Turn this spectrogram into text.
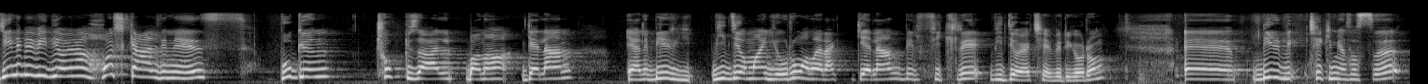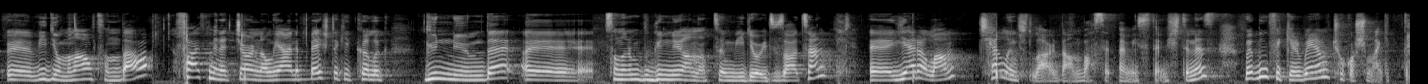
Yeni bir videoya hoş geldiniz. Bugün çok güzel bana gelen yani bir videoma yorum olarak gelen bir fikri videoya çeviriyorum. Ee, bir çekim yasası e, videomun altında 5 minute journal yani 5 dakikalık günlüğümde e, sanırım bu günlüğü anlattığım videoydu zaten e, yer alan challenge'lardan bahsetmemi istemiştiniz ve bu fikir benim çok hoşuma gitti.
